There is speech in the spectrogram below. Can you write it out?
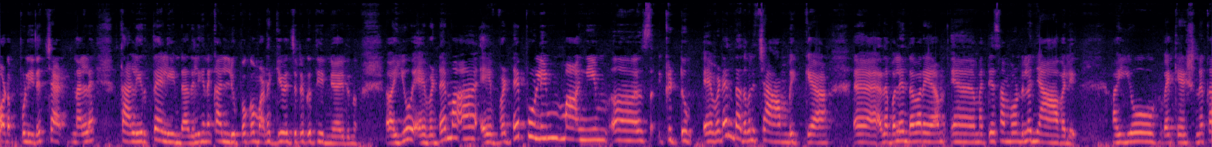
കുടപ്പുളിയുടെ ച നല്ല തളിർത്ത ഇലയുണ്ട്. അതിലിങ്ങനെ കല്ലുപ്പൊക്കെ മടക്കി വെച്ചിട്ടൊക്കെ തിന്നുമായിരുന്നു. അയ്യോ എവിടെ എവിടെ പുളിയും മാങ്ങിയും കിട്ടും? എവിടെ എന്താ? അതുപോലെ ചാമ്പിക്ക ആ, അതേപോലെ എന്താ പറയുക മറ്റേ സംഭവം ഉണ്ടല്ലോ ഞാവൽ അയ്യോ വെക്കേഷനൊക്കെ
